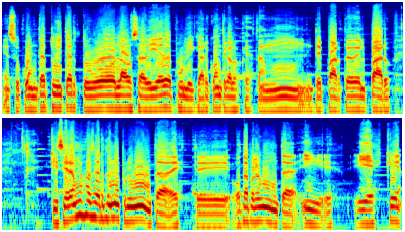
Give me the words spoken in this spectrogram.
en su cuenta Twitter tuvo la osadía de publicar contra los que están de parte del paro. Quisiéramos hacerte una pregunta, este, otra pregunta, y, es que,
